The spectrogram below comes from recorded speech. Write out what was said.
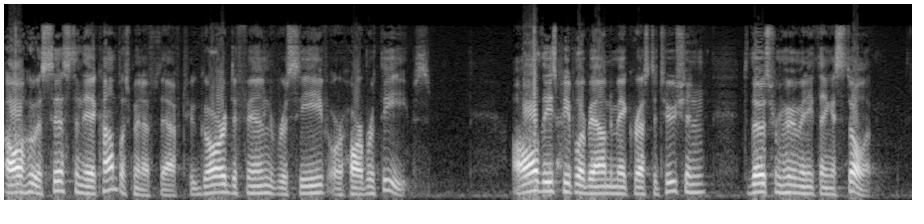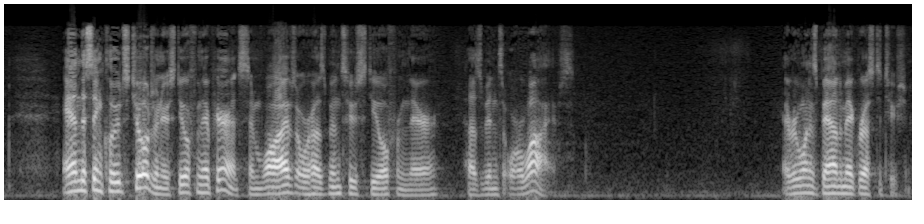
all who assist in the accomplishment of theft, who guard, defend, receive, or harbor thieves. All these people are bound to make restitution to those from whom anything is stolen. And this includes children who steal from their parents, and wives or husbands who steal from their husbands or wives. Everyone is bound to make restitution.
